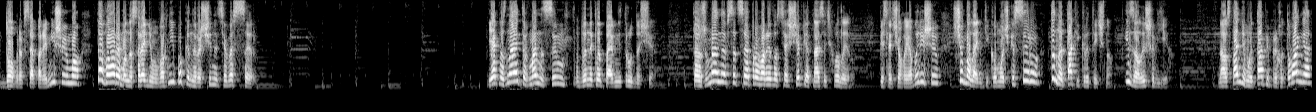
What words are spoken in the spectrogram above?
Добре все перемішуємо та варимо на середньому вогні, поки не розчиниться весь сир. Як ви знаєте, в мене з цим виникли певні труднощі. Тож в мене все це проварилося ще 15 хвилин, після чого я вирішив, що маленькі комочки сиру то не так і критично, і залишив їх. На останньому етапі приготування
